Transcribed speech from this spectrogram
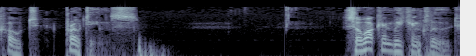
coat proteins. So what can we conclude?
